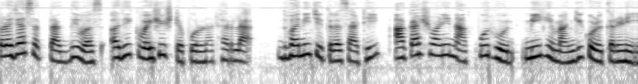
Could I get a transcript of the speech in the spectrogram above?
प्रजासत्ताक दिवस अधिक वैशिष्ट्यपूर्ण ठरला. ध्वनिचित्रसाठी आकाशवाणी नागपूरहून मी हेमांगी कुलकर्णी.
